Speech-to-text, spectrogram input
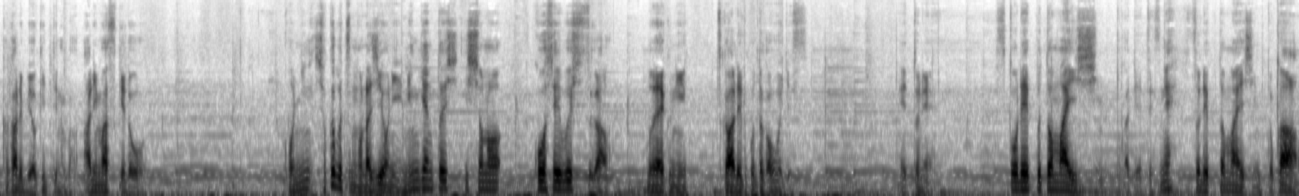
うかかる病気っていうのがありますけどこうに植物も同じように人間と一緒の抗生物質が農薬に使われることが多いです。えっとねストレプトマイシンとかってやつですね。ストレプトマイシンとか、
